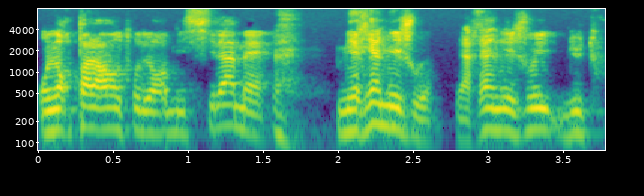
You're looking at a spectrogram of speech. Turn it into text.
on en reparlera autour de d'ici là, mais mais rien n'est joué. Il n'y a rien n'est joué du tout.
